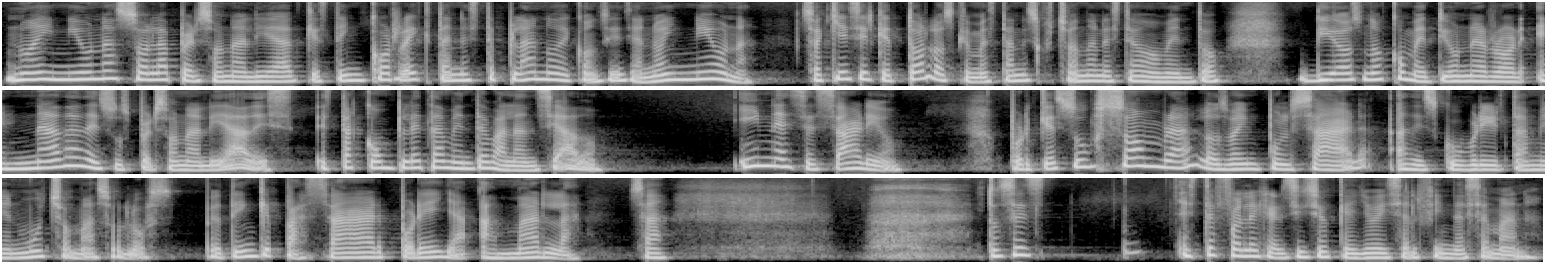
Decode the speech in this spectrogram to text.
No hay ni una sola personalidad que esté incorrecta en este plano de conciencia, no hay ni una. O sea, quiere decir que todos los que me están escuchando en este momento, Dios no cometió un error en nada de sus personalidades. Está completamente balanceado. Innecesario porque su sombra los va a impulsar a descubrir también mucho más su luz, pero tienen que pasar por ella, amarla. O sea, entonces, este fue el ejercicio que yo hice el fin de semana.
